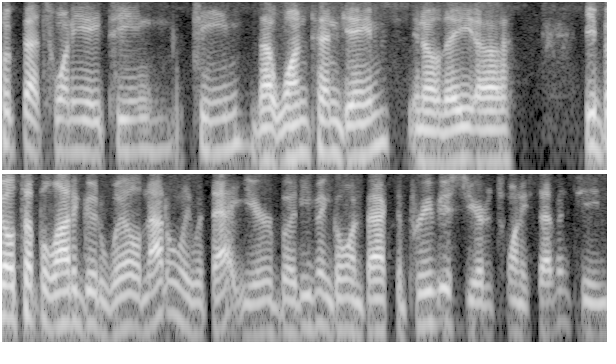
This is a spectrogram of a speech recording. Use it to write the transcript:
took that 2018 team that won 10 games. You know, they uh, he built up a lot of goodwill, not only with that year, but even going back the previous year to 2017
